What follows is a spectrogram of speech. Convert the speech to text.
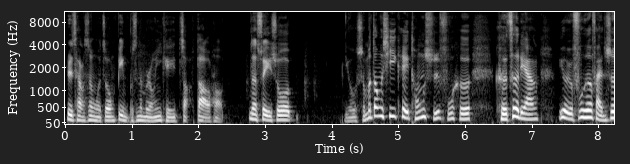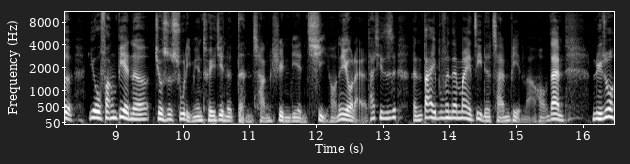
日常生活中并不是那么容易可以找到哈。那所以说，有什么东西可以同时符合可测量，又有负荷反射，又方便呢？就是书里面推荐的等长训练器哈。那又来了，它其实是很大一部分在卖自己的产品了哈。但你说，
